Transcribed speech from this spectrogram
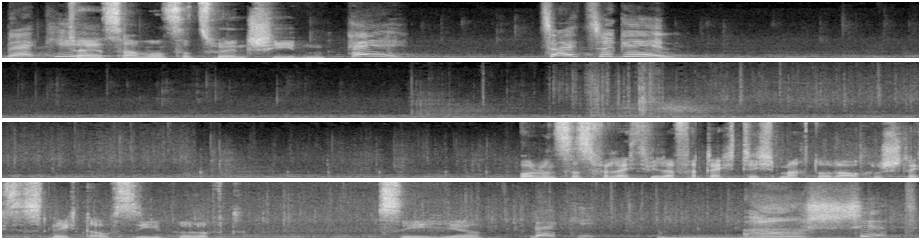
Becky? Tja, jetzt haben wir uns dazu entschieden. Hey! Zeit zu gehen! Uns das vielleicht wieder verdächtig macht oder auch ein schlechtes Licht auf sie wirft. Sie hier. Becky! Oh shit!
